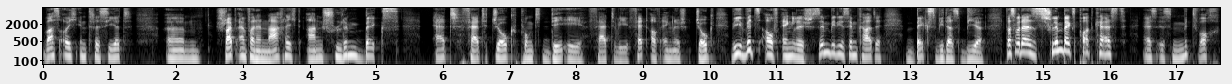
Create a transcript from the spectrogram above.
was euch interessiert. Ähm, schreibt einfach eine Nachricht an schlimmbecks at fatjoke.de. Fat wie Fett auf Englisch, Joke wie Witz auf Englisch, Sim wie die SIM-Karte, Becks wie das Bier. Das war das Schlimmbecks Podcast. Es ist Mittwoch,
